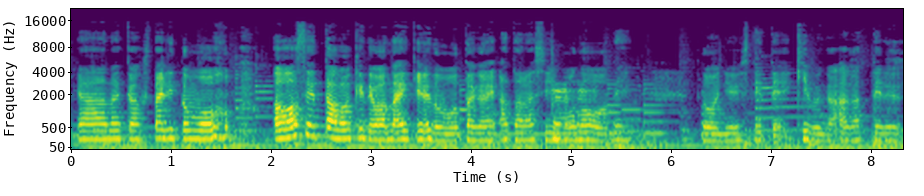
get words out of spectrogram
いやーなんか二人とも合わせたわけではないけれどもお互い新しいものをね導入してて気分が上がってる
